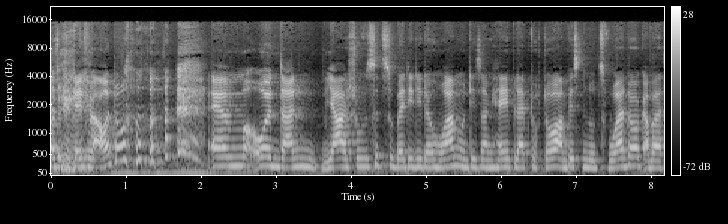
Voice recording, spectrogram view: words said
Hast du kein Geld für ein Auto? ähm, und dann, ja, schon sitzt du bei denen da daheim und die sagen, hey, bleib doch da, am besten nur zwei Tage, aber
